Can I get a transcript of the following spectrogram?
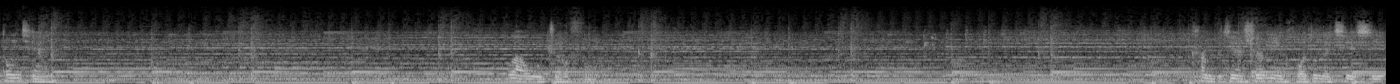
冬天，万物蛰伏。看不见生命活动的气息。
